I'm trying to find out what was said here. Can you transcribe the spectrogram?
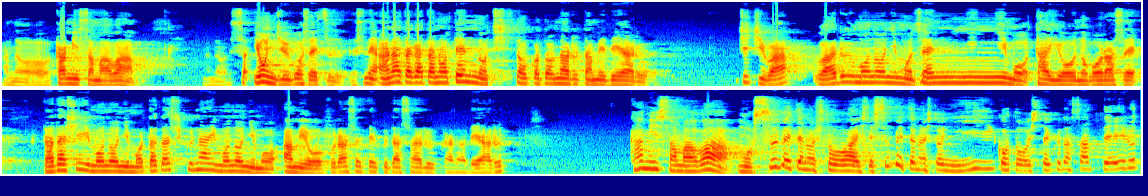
あの、神様は、あの45節ですね。あなた方の天の父と異なるためである。父は悪者にも善人にも太陽を昇らせ、正しい者にも正しくない者にも雨を降らせてくださるからである。神様はもうすべての人を愛してすべての人にいいことをしてくださっている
